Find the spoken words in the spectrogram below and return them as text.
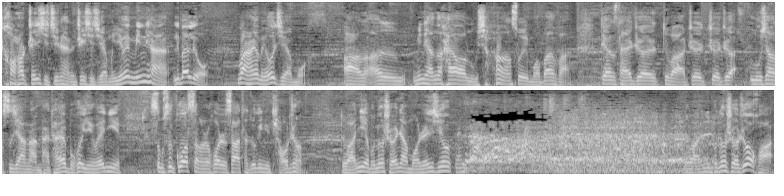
好好珍惜今天的这期节目，因为明天礼拜六晚上也没有节目啊，呃，明天我还要录像，所以没办法。电视台这对吧？这这这录像时间安排，他也不会因为你是不是过生日或者啥，他就给你调整，对吧？你也不能说人家没人性，你不能说这话，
